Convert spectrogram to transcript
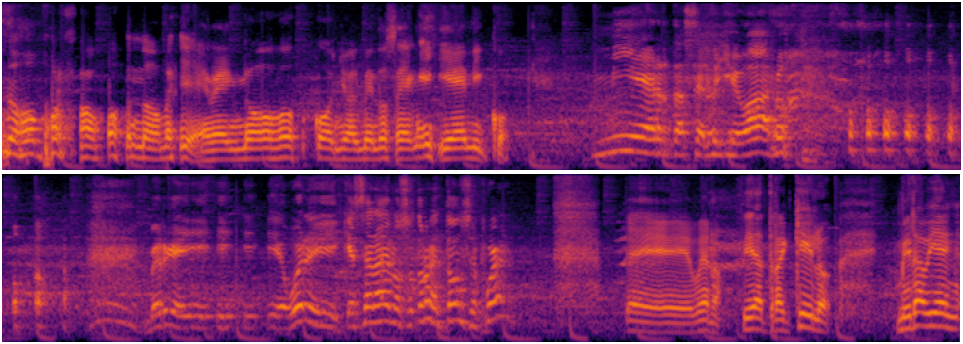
no, por favor, no me lleven, no, coño, al menos sean higiénicos. Mierda, se lo llevaron. Verga, y, y- y- y bueno, ¿y qué será de nosotros entonces, pues? eh, bueno, mira, tranquilo. Mira bien,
